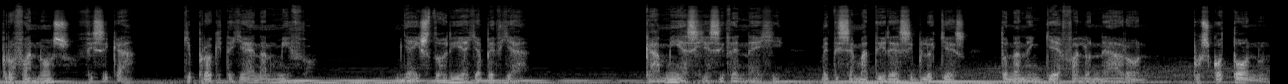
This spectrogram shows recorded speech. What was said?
Προφανώς, φυσικά, και πρόκειται για έναν μύθο. Μια ιστορία για παιδιά. Καμία σχέση δεν έχει με τις αιματηρές συμπλοκές των ανεγκέφαλων νεαρών που σκοτώνουν,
